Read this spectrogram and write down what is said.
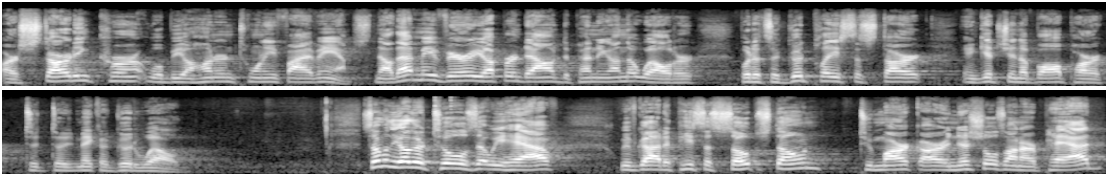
our starting current will be 125 amps. Now that may vary up or down depending on the welder, but it's a good place to start and get you in a ballpark to, to make a good weld. Some of the other tools that we have, we've got a piece of soapstone to mark our initials on our pad.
